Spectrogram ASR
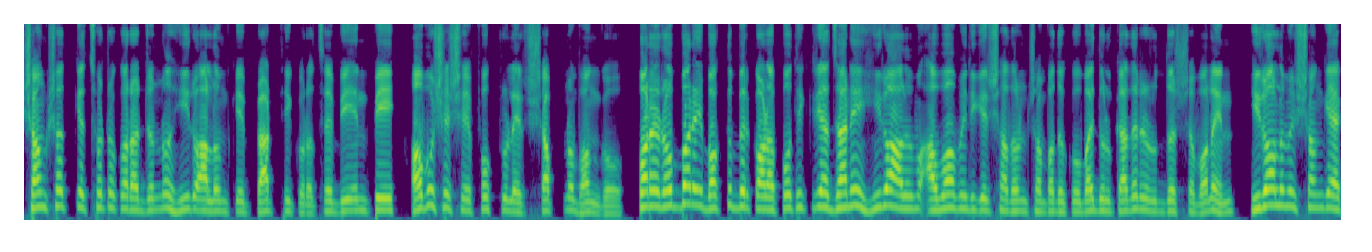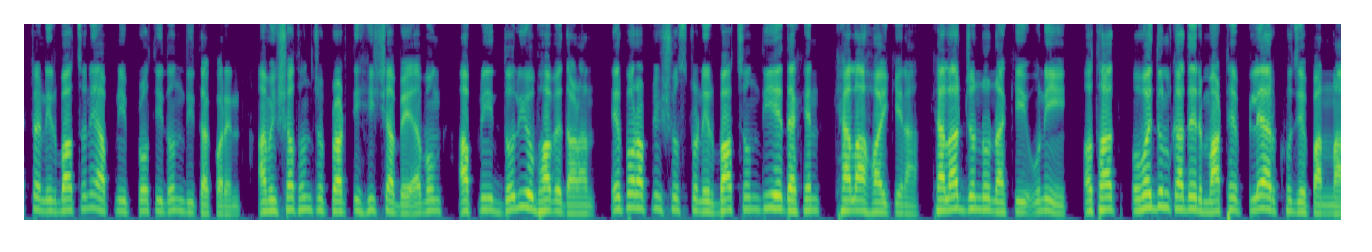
সংসদকে ছোট করার জন্য হিরো আলমকে প্রার্থী করেছে বিএনপি। অবশেষে ফখরুলের স্বপ্নভঙ্গ। পরে রোববার এই বক্তব্যের কড়া প্রতিক্রিয়া জানে হিরো আলম আওয়ামী লীগের সাধারণ সম্পাদক ওবায়দুল কাদেরের উদ্দেশ্যে বলেন, হিরো আলমের সঙ্গে একটা নির্বাচনে আপনি প্রতিদ্বন্দ্বিতা করেন। আমি স্বতন্ত্র প্রার্থী হিসাবে এবং আপনি দলীয়ভাবে দাঁড়ান। এরপর আপনি সুষ্ঠু নির্বাচন দিয়ে দেখেন খেলা হয় কিনা। খেলার জন্য নাকি উনি, অর্থাৎ ওবায়দুল কাদের মাঠে প্লেয়ার খুঁজে পান না।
